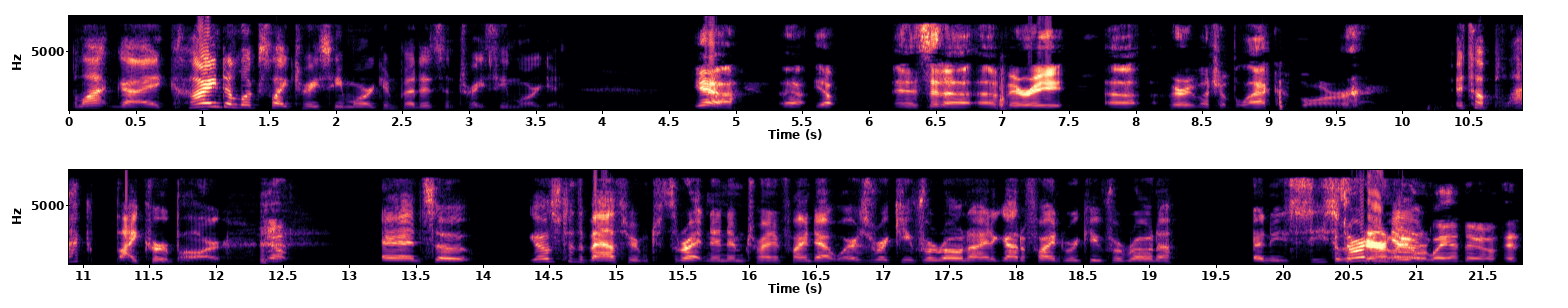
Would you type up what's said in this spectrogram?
black guy, kind of looks like Tracy Morgan, but isn't Tracy Morgan. yeah, uh, yep. And it's in a, a very uh, very much a black bar. It's a black biker bar. Yep. And so he goes to the bathroom, threatening him, trying to find out where's Ricky Verona. I gotta find Ricky Verona. And he's he's starting apparently out. Orlando had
